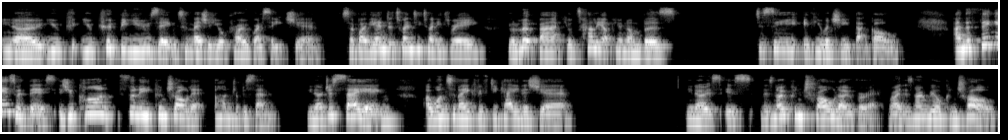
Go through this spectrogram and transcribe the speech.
you know you you could be using to measure your progress each year so by the end of 2023 you'll look back you'll tally up your numbers to see if you achieved that goal and the thing is with this is you can't fully control it 100% you know just saying i want to make 50k this year You know, it's it's there's no control over it, right? There's no real control.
